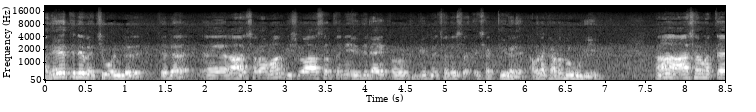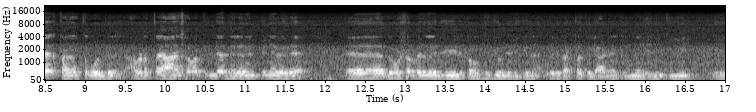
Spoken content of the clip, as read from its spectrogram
അദ്ദേഹത്തിനെ വെച്ചുകൊണ്ട് ചില ആശ്രമ വിശ്വാസത്തിന് എതിരായി പ്രവർത്തിക്കുന്ന ചില ശക്തികളെ അവിടെ കടന്നുകൂടി ആ ആശ്രമത്തെ തകർത്തുകൊണ്ട് അവിടുത്തെ ആശ്രമത്തിന്റെ നിലനിൽപ്പിനെ വരെ ദോഷം വരുന്ന രീതിയിൽ പ്രവർത്തിച്ചുകൊണ്ടിരിക്കുന്ന ഒരു ഘട്ടത്തിലാണ് ഇന്ന് എനിക്ക് ഈ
